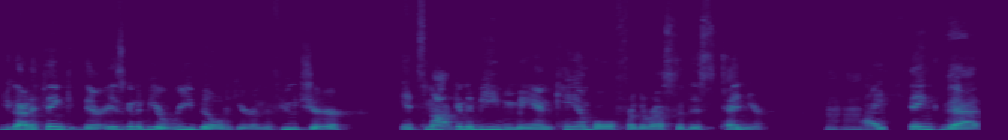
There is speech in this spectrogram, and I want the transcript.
you got to think there is going to be a rebuild here in the future. It's not going to be Dan Campbell for the rest of this tenure. Mm-hmm. I think that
